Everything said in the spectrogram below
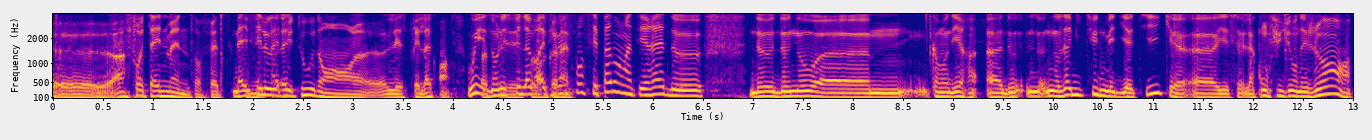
euh, infotainment en fait. Mais c'est pas du tout dans euh, l'esprit de la croix. Oui, dans l'esprit de la croix. Et je pense c'est pas dans l'intérêt de, de, de nos comment dire de, nos habitudes médiatiques. la confusion des genres,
